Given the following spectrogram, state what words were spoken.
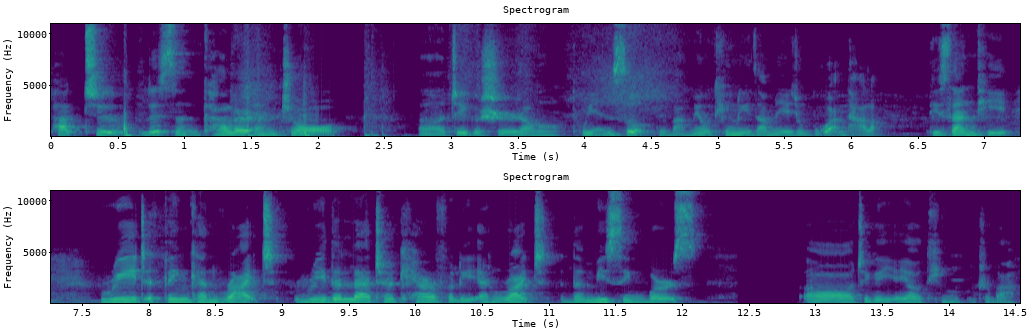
Part two, listen, color and draw。呃，这个是让涂颜色，对吧？没有听力，咱们也就不管它了。第三题，read, think and write. Read the letter carefully and write the missing words. 哦，这个也要听，是吧？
